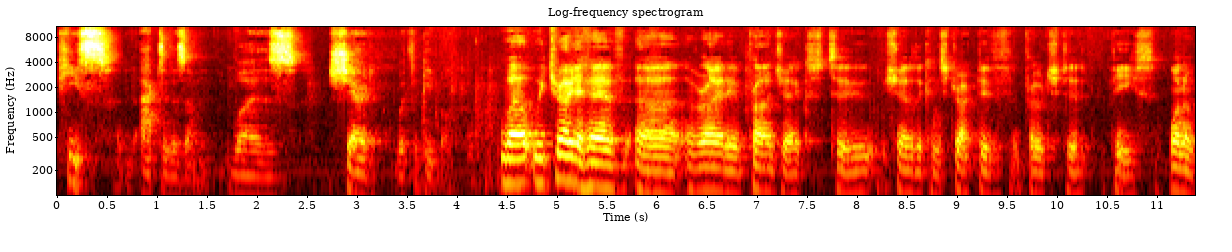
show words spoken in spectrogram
peace activism was shared with the people? Well, we try to have uh, a variety of projects to show the constructive approach to peace. One of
